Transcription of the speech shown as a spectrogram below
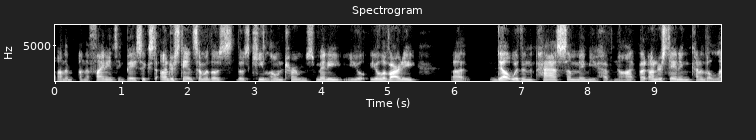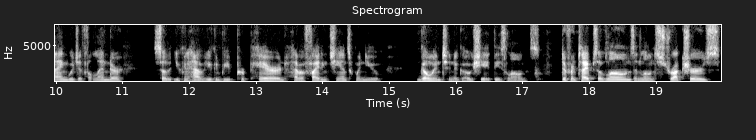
on the on the financing basics to understand some of those those key loan terms. Many you'll you'll have already uh, dealt with in the past. Some maybe you have not, but understanding kind of the language of the lender so that you can have you can be prepared have a fighting chance when you go in to negotiate these loans. Different types of loans and loan structures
